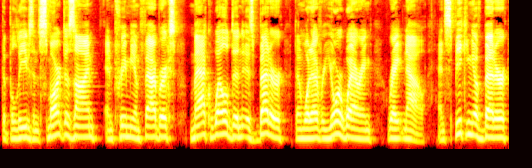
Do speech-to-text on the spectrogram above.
that believes in smart design and premium fabrics. Mack Weldon is better than whatever you're wearing right now. And speaking of better,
